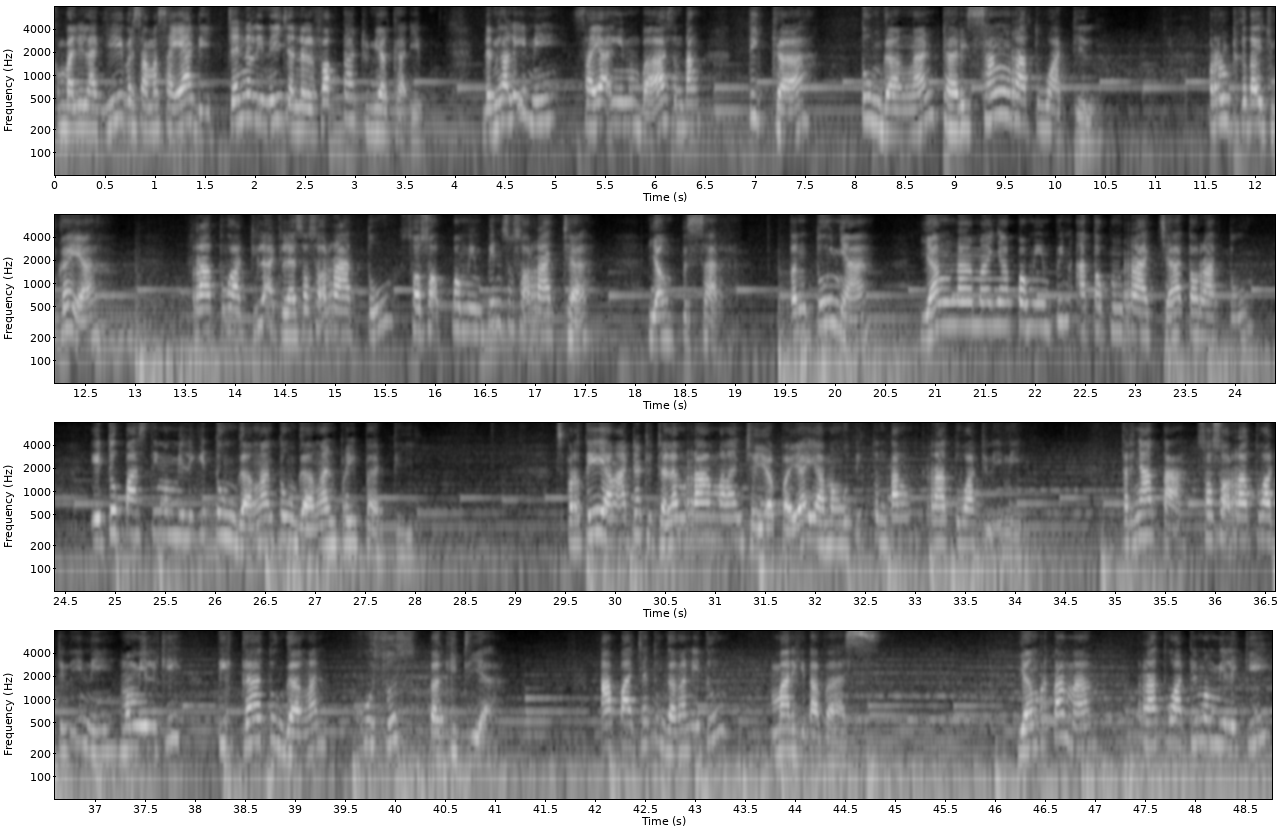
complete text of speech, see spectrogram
Kembali lagi bersama saya di channel ini, channel Fakta Dunia Gaib. Dan kali ini saya ingin membahas tentang tiga tunggangan dari Sang Ratu Adil. Perlu diketahui juga ya Ratu Adil adalah sosok ratu, sosok pemimpin, sosok raja yang besar. Tentunya yang namanya pemimpin ataupun raja atau ratu Itu pasti memiliki tunggangan-tunggangan pribadi seperti yang ada di dalam ramalan Jayabaya yang mengutip tentang Ratu Adil ini. Ternyata sosok Ratu Adil ini memiliki tiga tunggangan khusus bagi dia. Apa aja tunggangan itu? Mari kita bahas. Yang pertama, Ratu Adil memiliki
